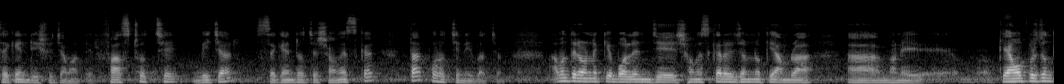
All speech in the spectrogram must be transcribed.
সেকেন্ড ইস্যু জামাতের। ফার্স্ট হচ্ছে বিচার সেকেন্ড হচ্ছে সংস্কার তারপর হচ্ছে নির্বাচন। আমাদের অনেকে বলেন যে সংস্কারের জন্য কি আমরা মানে কেমন পর্যন্ত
